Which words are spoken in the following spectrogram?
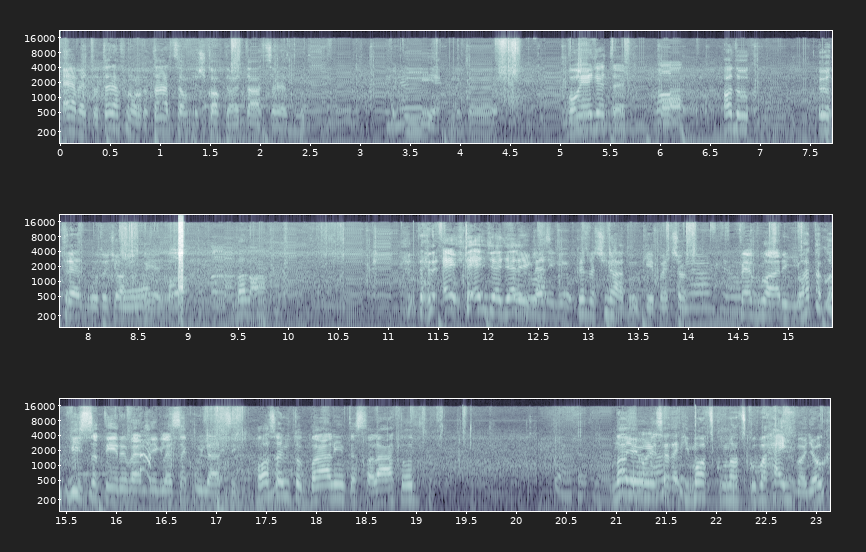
elvette a telefonomat, a tárcámat, és kaptam egy tárca Red Bullt. Éljek meg. Van jegyetek? Adok 5 Red Bullt, hogyha adok a jegyet. Egy, egy, egy elég lesz. Közben csináltunk képet csak februárig. Hát akkor visszatérő vendég leszek, úgy látszik. Hazajutok Bálint, ezt ha látod. Nagyon jól nézhetek ki, mackó nackóba, helyi vagyok.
